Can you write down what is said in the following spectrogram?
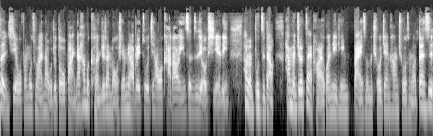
正邪我分不出来，那我就都拜。那他们可能就在某些庙被做记号或卡到音，甚至有邪灵，他们不知道，他们就再跑来关帝厅拜什么求健康求什么。但是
